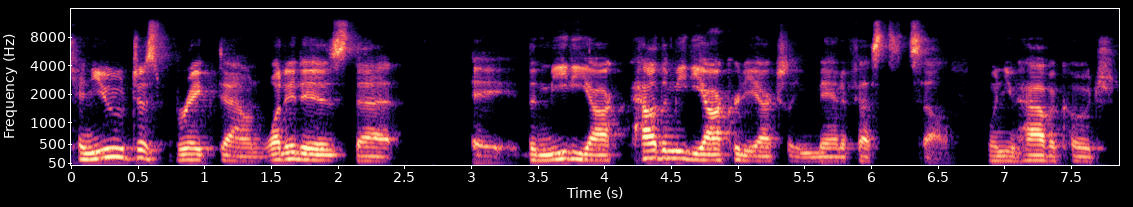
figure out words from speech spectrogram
can you just break down what it is that a, the medioc how the mediocrity actually manifests itself when you have a coach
